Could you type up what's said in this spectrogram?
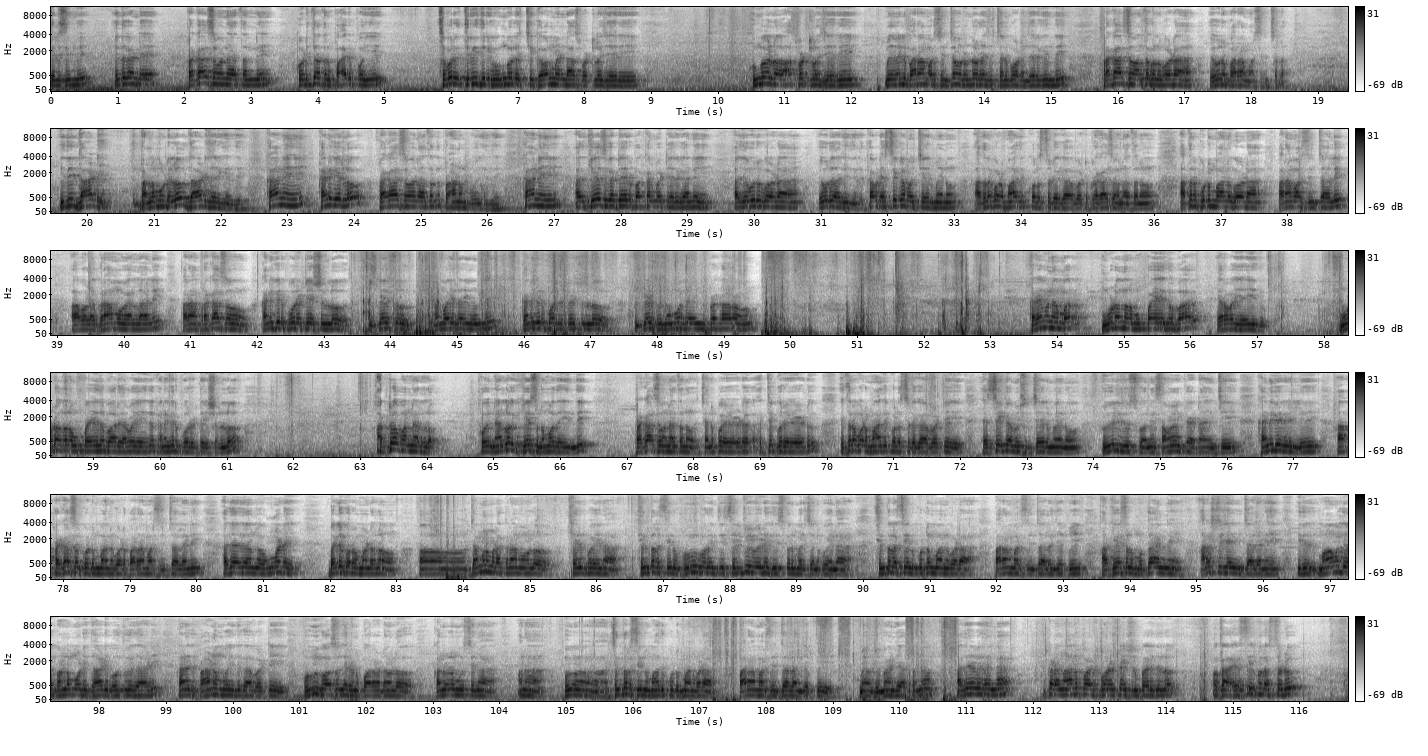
తెలిసింది. ఎందుకంటే ప్రకాశం అనే అతన్ని కొడితే అతను పారిపోయి చివరికి తిరిగి తిరిగి ఒంగోలు వచ్చి గవర్నమెంట్ హాస్పిటల్లో చేరి ఒంగోలు హాస్పిటల్లో చేరి మేము వెళ్ళి పరామర్శించాం రెండో రోజు చనిపోవడం జరిగింది. ప్రకాశంవంతకును కూడా ఎవరు పరామర్శించాల. ఇది దాడి బండ్లమూడిలో దాడి జరిగింది. కానీ కనిగిరిలో ప్రకాశం అనే అతను ప్రాణం పోయింది. కానీ అది కేసు కట్టారు పక్కన పెట్టారు కానీ అది ఎవరు కూడా ఎవరు అది కాబట్టి ఎస్సీ కమిటీ చైర్మన్ అతను కూడా మాది కులస్తుడే కాబట్టి ప్రకాశం అనే అతను అతని కుటుంబాన్ని కూడా పరామర్శించాలి. వాళ్ళ గ్రామం వెళ్ళాలి. ప్రకాశం కనిగిరి పోలీస్ స్టేషన్లో ఈ కేసు నమోదై ఉంది. కనిగిరి పోలీస్ స్టేషన్లో ఈ కేసు నమోదైన ప్రకారం క్రైమ్ నంబర్ మూడు వందల ముప్పై ఐదు బార్ ఇరవై ఐదు. మూడు వందల ముప్పై ఐదు బార్ ఇరవై ఐదు కనగిరి పోలీస్ స్టేషన్లో అక్టోబర్ నెలలో పోయిన నెలలో కేసు నమోదైంది. ప్రకాశం అనే అతను చనిపోయాడు హత్యకు గురయ్యాడు. ఇతను కూడా మాది కులస్తుడు కాబట్టి ఎస్సీ కమిషన్ చైర్మన్ వీలు చూసుకొని సమయం కేటాయించి కనిగిరి వెళ్ళి ఆ ప్రకాశం కుటుంబాన్ని కూడా పరామర్శించాలని అదేవిధంగా ఉమ్మడి బల్లిపురం మండలం జమ్మనమడ గ్రామంలో చనిపోయిన చింతల సీను భూమి గురించి సెల్ఫీ వీడియో తీసుకుని మరి చనిపోయిన చింతల సీను కుటుంబాన్ని కూడా పరామర్శించాలని చెప్పి ఆ కేసులో ముద్దాయిల్ని అరెస్ట్ చేయించాలని ఇది మామూలుగా బండమూడి దాడి భౌతిక దాడి కానీ అది ప్రాణం పోయింది కాబట్టి భూమి కోసం జరిగిన పోరాటంలో కనులు మూసిన మన భూ- చింతల సీను మాది కుటుంబాన్ని కూడా పరామర్శించాలని చెప్పి మేము డిమాండ్ చేస్తున్నాం. అదేవిధంగా ఇక్కడ నాలుపాడు పోలీస్ స్టేషన్ పరిధిలో ఒక ఎస్సీ కులస్తుడు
